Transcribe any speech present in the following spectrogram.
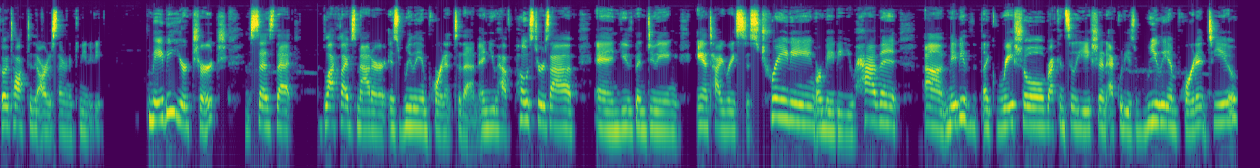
Go talk to the artists that are in the community. Maybe your church says that Black Lives Matter is really important to them, and you have posters up and you've been doing anti racist training, or maybe you haven't. Um, maybe like racial reconciliation equity is really important to you.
